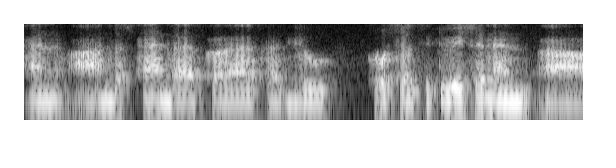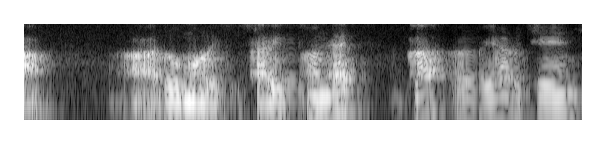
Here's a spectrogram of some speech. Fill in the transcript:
and understand diaspora as a new social situation and uh, uh, do more studies on that. Plus, uh, we have to change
